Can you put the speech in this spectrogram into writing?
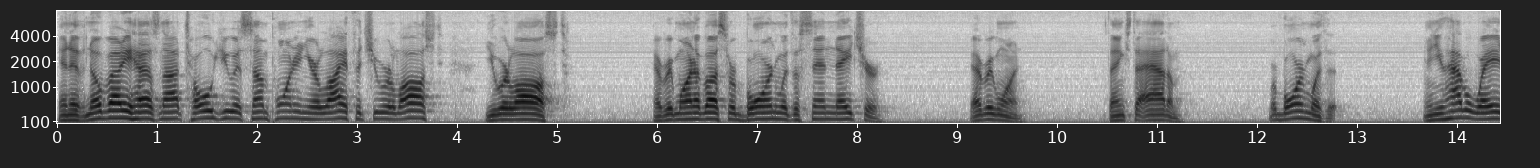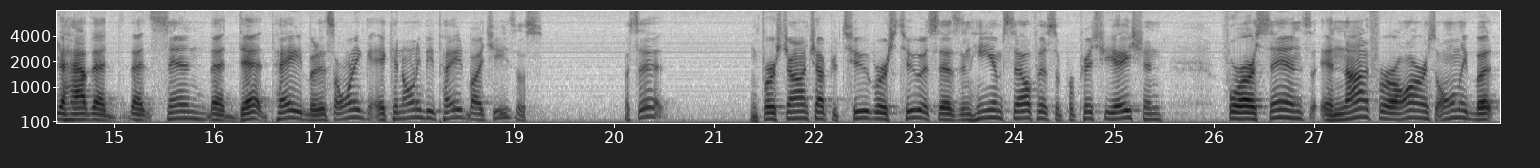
And if nobody has not told you at some point in your life that you were lost, you were lost. Every one of us are born with a sin nature. Everyone. Thanks to Adam. We're born with it. And you have a way to have that, that sin, that debt paid, but it's only it can only be paid by Jesus. That's it. In 1 John chapter 2, verse 2, it says, And he himself is the propitiation for our sins, and not for ours only, but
